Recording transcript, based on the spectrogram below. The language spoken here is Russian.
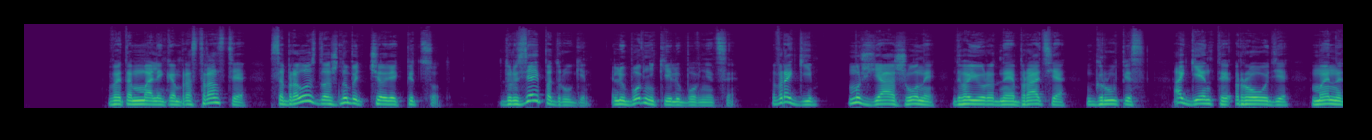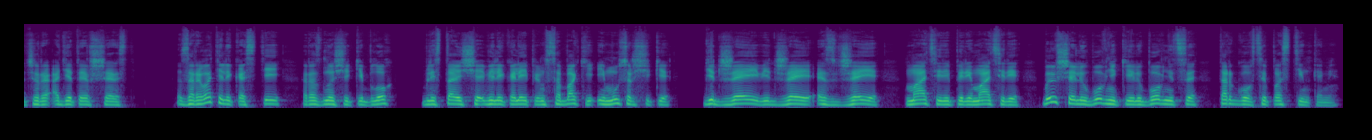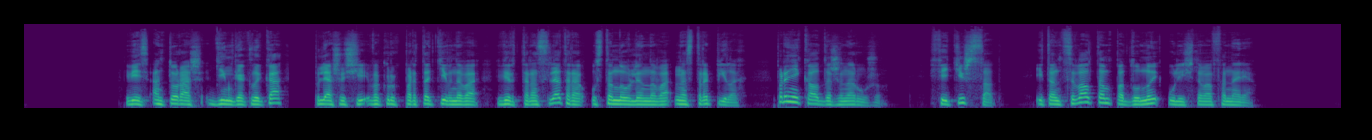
В этом маленьком пространстве собралось должно быть человек 500. Друзья и подруги, любовники и любовницы, враги, мужья, жены, двоюродные братья, группис, агенты, роуди, менеджеры, одетые в шерсть, зарыватели костей, разносчики блох, блистающие великолепием собаки и мусорщики, диджеи, виджеи, эсджеи, матери, перематери, бывшие любовники и любовницы, торговцы пластинками. Весь антураж Динго Клыка пляшущий вокруг портативного вирт-транслятора, установленного на стропилах, проникал даже наружу. Фетиш-сад. И танцевал там под луной уличного фонаря.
